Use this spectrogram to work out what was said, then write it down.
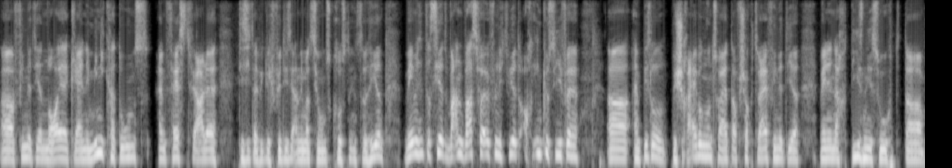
äh, findet ihr neue kleine Mini-Cartoons, ein Fest für alle, die sich da wirklich für diese Animationskosten interessieren. Wem es interessiert, wann was veröffentlicht wird, auch inklusive äh, ein bisschen Beschreibung und so weiter auf Shock 2 findet ihr ihr, wenn ihr nach Disney sucht, da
